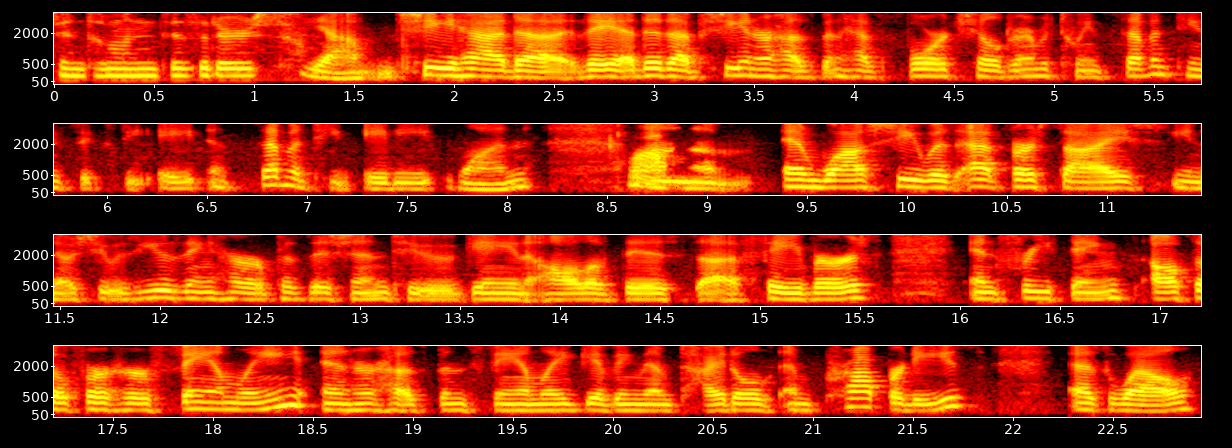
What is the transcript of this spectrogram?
gentlemen visitors. Yeah, she had. Uh, they ended up. She and her husband had four children between 1768 and 1781. Wow. Um, and while she was at Versailles, you know, she was using her position to gain all of this uh, favors and free things, also for her family and her husband's family, giving them titles and properties as well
